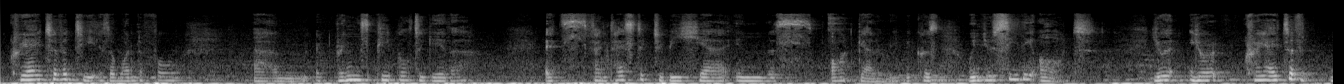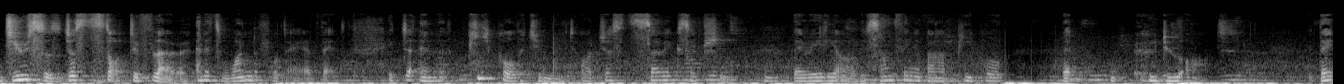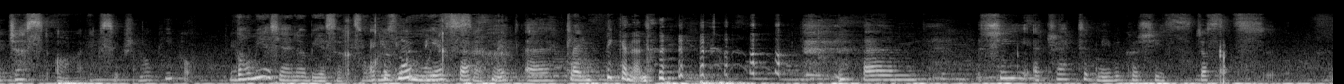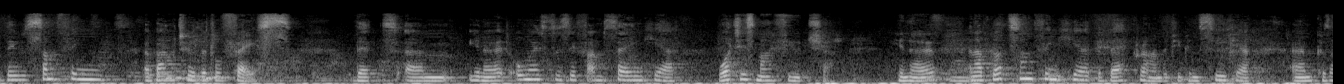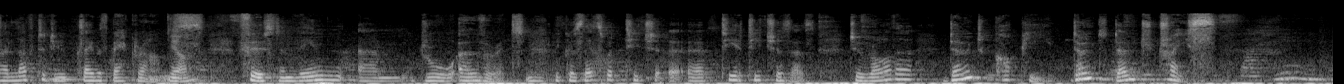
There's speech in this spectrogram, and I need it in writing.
creativity is a wonderful, um, it brings people together. It's fantastic to be here in this art gallery because when you see the art, your, your creative juices just start to flow, and it's wonderful to have that. It, and the people that you meet are just so exceptional. Mm. They really are. There's something about people that who do art. They just are exceptional people. Ja. Waarmee is jy nou besig? Ek is nou besig met 'n uh, klein pikkenin. um, she attracted me because she's just there was something about her little face that um, you know, it almost as if I'm saying here, what is my future? You know, mm. and I've got something here at the background, if you can see here, because um, I love to do play with backgrounds yeah. first and then um, draw over it, mm. because that's what teacher, uh, uh, Tia teaches us to rather don't copy, don't don't trace.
